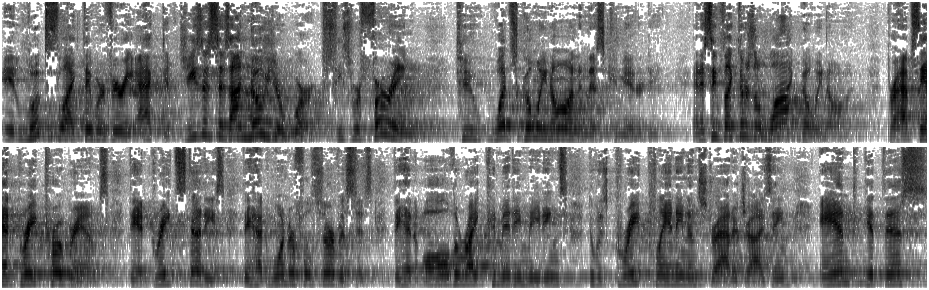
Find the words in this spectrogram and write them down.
it looks like they were very active. Jesus says, I know your works. He's referring to what's going on in this community. And it seems like there's a lot going on. Perhaps they had great programs, they had great studies, they had wonderful services, they had all the right committee meetings, there was great planning and strategizing, and get this,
